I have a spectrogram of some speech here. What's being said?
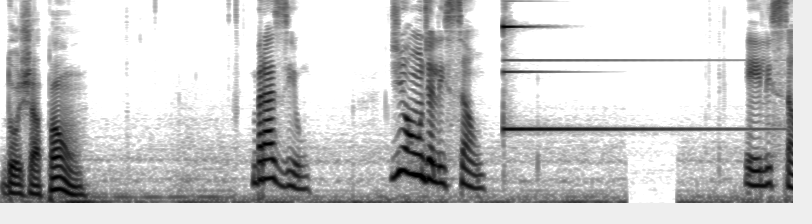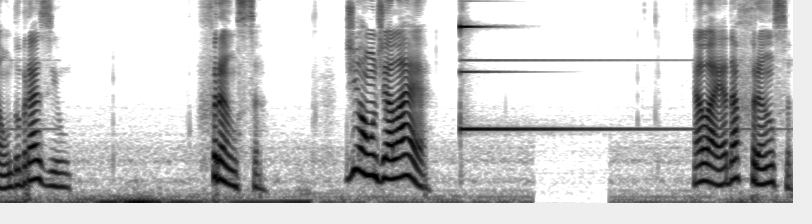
do Japão. Brasil. De onde eles são? Eles são do Brasil. França. De onde ela é? Ela é da França.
